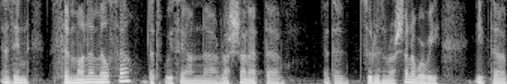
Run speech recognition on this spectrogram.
as in semana milsa. That's what we say on uh, Rosh Hashanah at the at the Sudas in Rosh Hashanah, where we eat the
